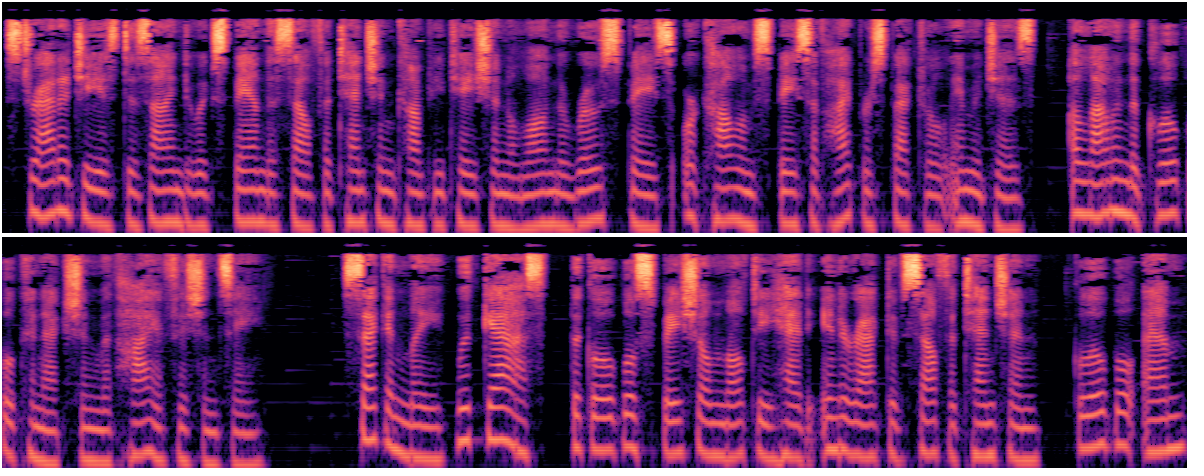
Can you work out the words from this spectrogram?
strategy is designed to expand the self-attention computation along the row space or column space of hyperspectral images, allowing the global connection with high efficiency. Secondly, with GAS, the Global Spatial Multi Head Interactive Self Attention, Global M,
